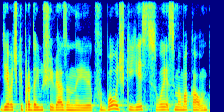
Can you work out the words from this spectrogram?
девочки, продающие вязаные футболочки, есть свой SMM-аккаунт.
